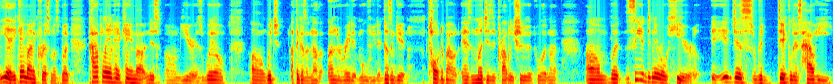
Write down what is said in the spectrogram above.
yeah, it came out in Christmas. But Copland had came out in this um, year as well, um, which I think is another underrated movie that doesn't get talked about as much as it probably should or whatnot. Um, but seeing De Niro here, it's it just ridiculous how he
